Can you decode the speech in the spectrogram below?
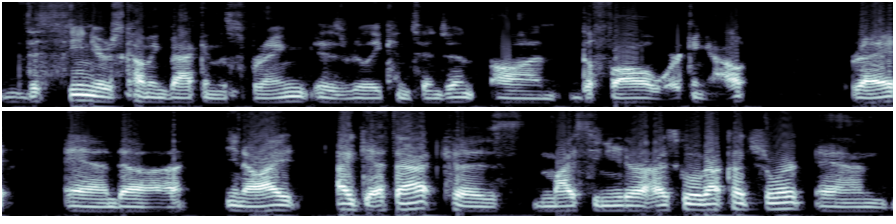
the seniors coming back in the spring is really contingent on the fall working out, right? And uh, you know, I I get that because my senior year of high school got cut short, and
